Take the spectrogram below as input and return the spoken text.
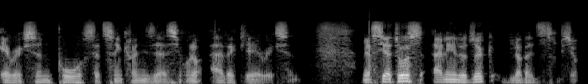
Ericsson pour cette synchronisation-là avec les Ericsson. Merci à tous. Alain Leduc, Global Distribution.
